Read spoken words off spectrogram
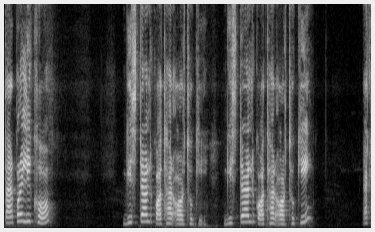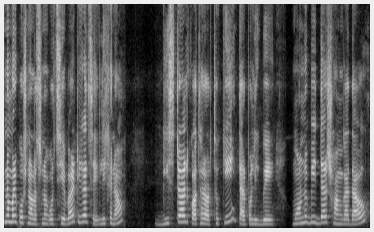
তারপরে লিখো, গিস্টাল্ট কথার অর্থ কী? গিস্টাল্ট কথার অর্থ কী? এক নম্বরে প্রশ্ন আলোচনা করছি এবার, ঠিক আছে? লিখে নাও। গিস্টাল কথার অর্থ কী? তারপর লিখবে, মনোবিদ্যার সংজ্ঞা দাও।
